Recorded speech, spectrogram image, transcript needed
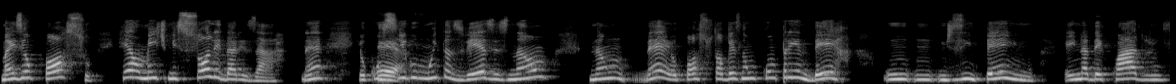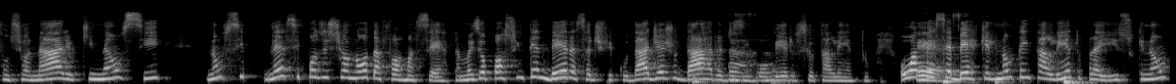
mas eu posso realmente me solidarizar, né? Eu é. consigo muitas vezes não, não, né? Eu posso talvez não compreender um, um desempenho inadequado de um funcionário que não se não se, né, se posicionou da forma certa, mas eu posso entender essa dificuldade e ajudar a desenvolver uhum. o seu talento, ou a é. perceber que ele não tem talento para isso, que não,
